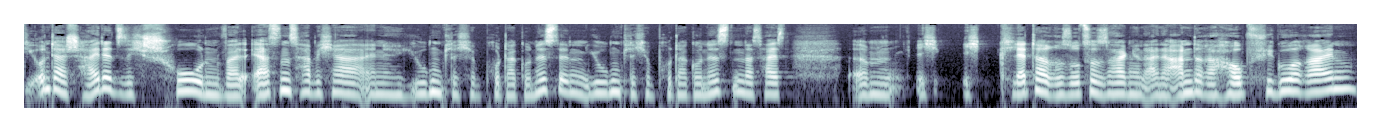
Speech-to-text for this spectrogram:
Die unterscheidet sich schon, weil erstens habe ich ja eine jugendliche Protagonistin, jugendliche Protagonisten. Das heißt, ähm, ich, ich klettere sozusagen in eine andere Hauptfigur rein,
